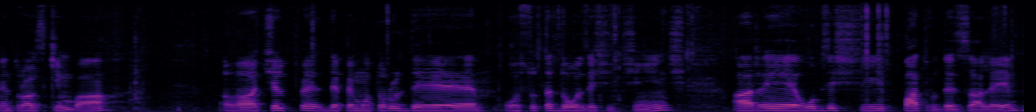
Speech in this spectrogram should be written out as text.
pentru a-l schimba. Uh, cel pe, de pe motorul de 125 are 84 de zale,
